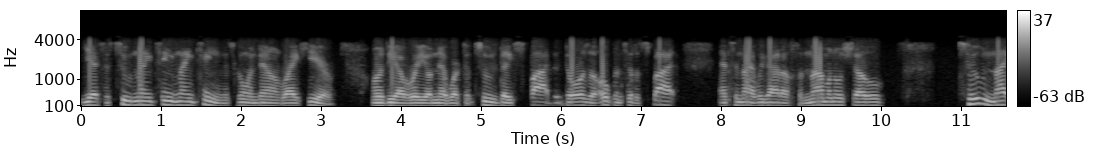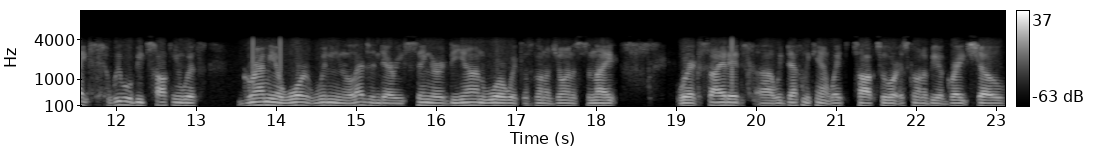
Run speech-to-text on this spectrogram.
Yes, it's 21919. It's going down right here on the D-Hour Radio Network, the Tuesday spot. The doors are open to the spot. And tonight we got a phenomenal show. Tonight we will be talking with Grammy Award winning legendary singer Dionne Warwick is going to join us tonight. We're excited. Uh, we definitely can't wait to talk to her. It's going to be a great show.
